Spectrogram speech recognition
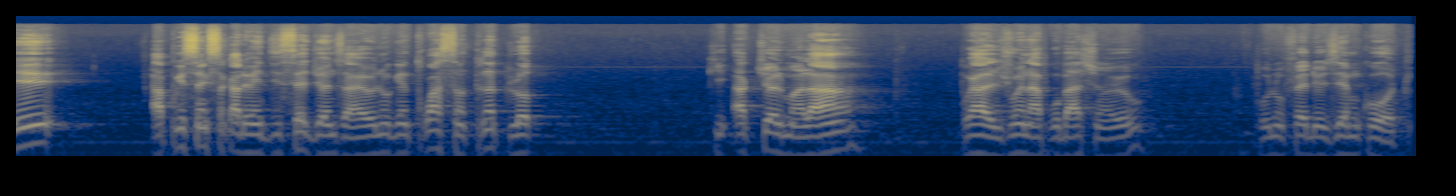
Et après 597 jeunes, ça nous avons 330 autres qui actuellement là, pour joindre l'approbation pour nous faire deuxième cohorte.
